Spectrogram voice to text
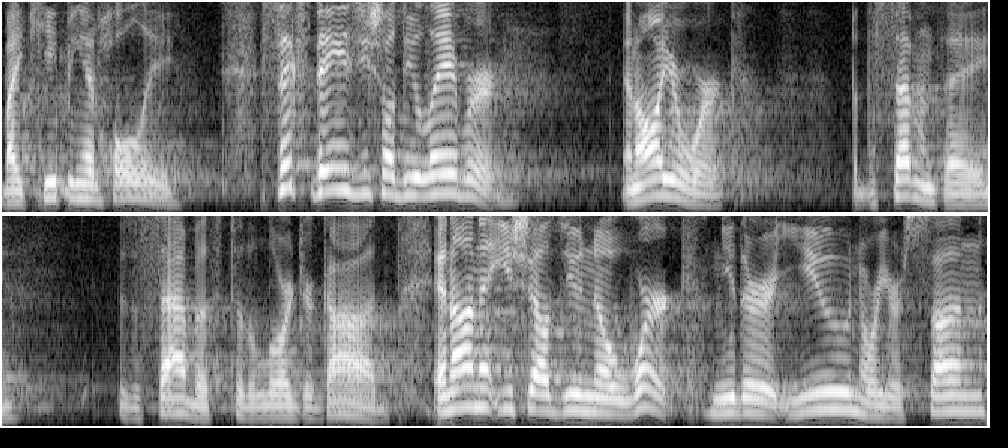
by keeping it holy. Six days you shall do labor and all your work, but the seventh day is a Sabbath to the Lord your God. And on it you shall do no work, neither you nor your son,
